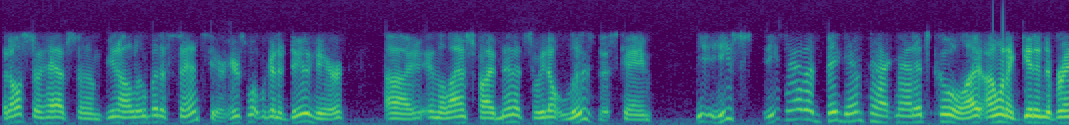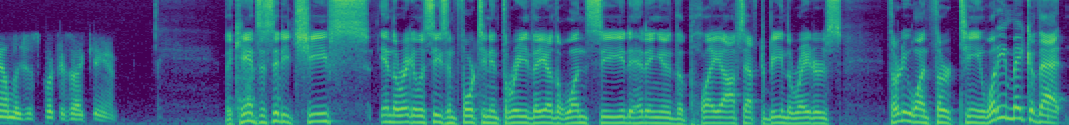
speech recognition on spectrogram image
but also have some, you know, a little bit of sense here. Here's what we're going to do here uh, in the last five minutes, so we don't lose this game. He, he's he's had a big impact, man. It's cool. I, I want to get into Bramlage as quick as I can. The Kansas City Chiefs in the regular season 14 and 3, they are the one seed heading into the playoffs after beating the Raiders 31-13. What do you make of that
